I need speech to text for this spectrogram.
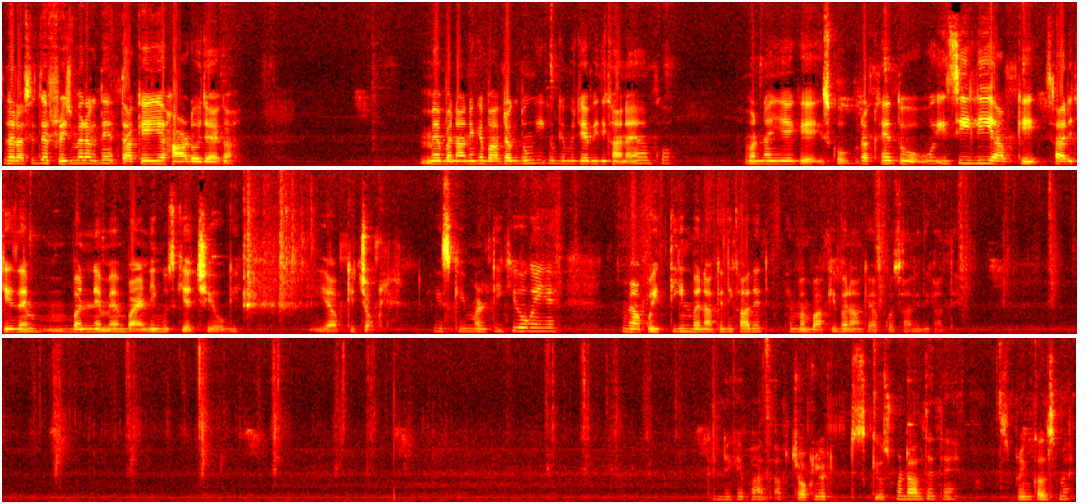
ज़रा सी देर फ्रिज में रख दें ताकि ये हार्ड हो जाएगा। मैं बनाने के बाद रख दूँगी, क्योंकि मुझे अभी दिखाना है आपको। वरना ये कि इसको रखें तो वो इजीली आपकी सारी चीज़ें बनने में बाइंडिंग उसकी अच्छी होगी। ये आपकी चॉकलेट इसकी मल्टी की हो गई है। मैं आपको ये तीन बना के दिखा देती हूँ, फिर मैं बाकी बना के आपको सारी दिखाती हूँ। करने के बाद अब चॉकलेट्स के उसमें डाल देते हैं स्प्रिंकल्स में।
